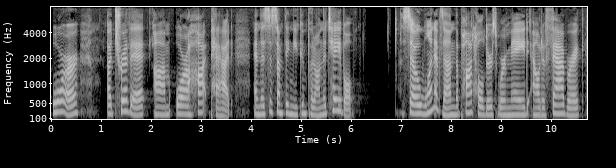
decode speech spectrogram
or a trivet um, or a hot pad. And this is something you can put on the table. So, one of them, the pot holders, were made out of fabric,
